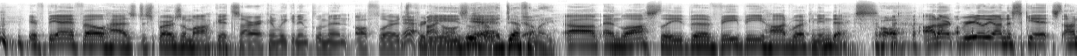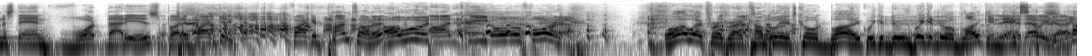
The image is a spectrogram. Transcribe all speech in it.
if the AFL has disposal markets, I reckon we can implement offloads Yeah, pretty easily. Yeah, definitely. Um, and lastly, the VB hard working index. Oh. I don't really understand understand what that is, but if I could if I could punt on it, I would. I'd be all for it. Well, I work for a great company. It's called Bloke. We could do we could do a bloke Yeah, index. there we go. Yeah,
